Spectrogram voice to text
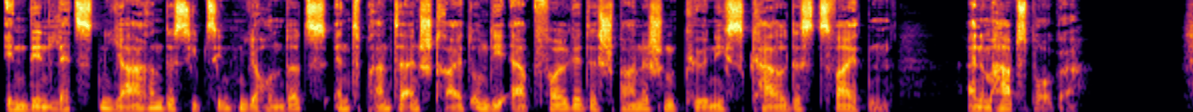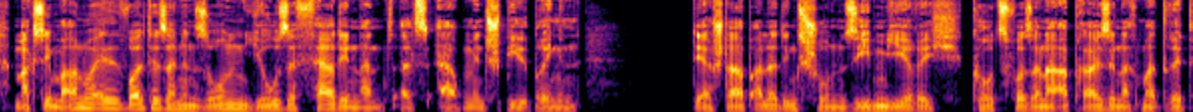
In den letzten Jahren des 17. Jahrhunderts entbrannte ein Streit um die Erbfolge des spanischen Königs Karl II., einem Habsburger. Max Emanuel wollte seinen Sohn Josef Ferdinand als Erben ins Spiel bringen – der starb allerdings schon siebenjährig, kurz vor seiner Abreise nach Madrid,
